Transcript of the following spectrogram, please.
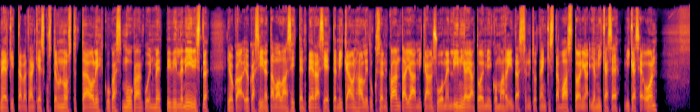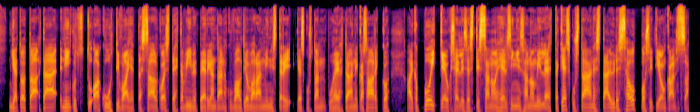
merkittävä tämän keskustelun nostottaja oli kukas muukaan kuin Meppi Ville Niinistö, joka, joka siinä tavallaan sitten peräsi, että mikä on hallituksen kanta ja mikä on Suomen linja ja toimiiko Marin tässä nyt jotenkin sitä vastoin ja, ja mikä, se, mikä se on. Ja tota, tämä niin kutsuttu akuutti vaihe tässä alkoi sitten ehkä viime perjantaina, kun valtiovarainministeri, keskustan puheenjohtaja Annika Saarikko aika poikkeuksellisesti sanoi Helsingin Sanomille, että keskusta äänestää yhdessä opposition kanssa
